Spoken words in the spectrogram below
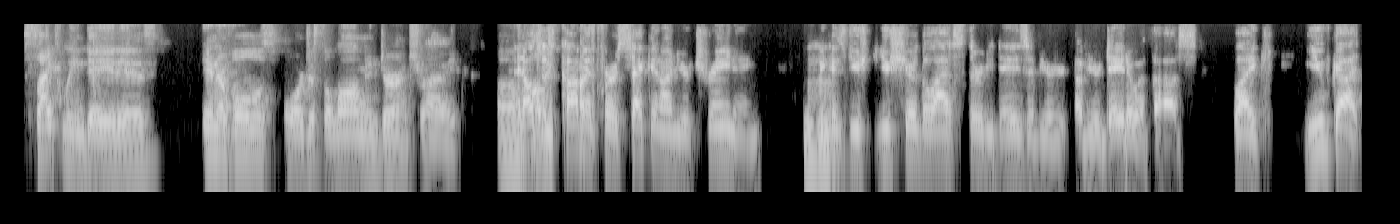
cycling day it is, intervals, or just a long endurance ride. Um, and I'll, I'll just be- comment for a second on your training mm-hmm. because you you shared the last 30 days of your of your data with us. Like you've got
